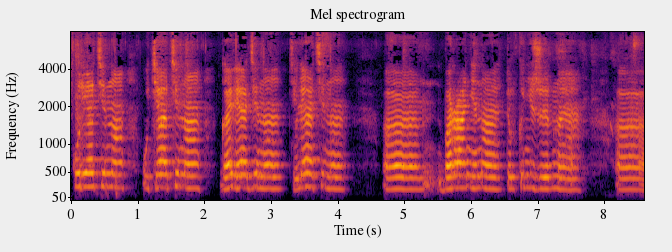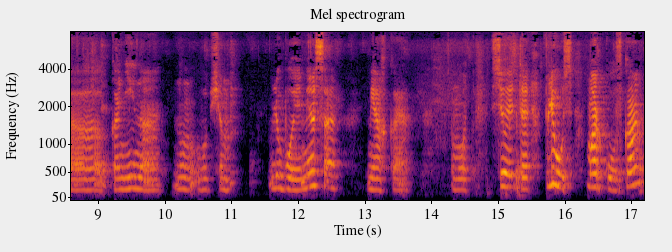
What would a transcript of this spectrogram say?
курятина, утятина, говядина, телятина, э, баранина, только не жирная, э, конина, ну, в общем, любое мясо мягкое. Вот. Все это плюс морковка,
